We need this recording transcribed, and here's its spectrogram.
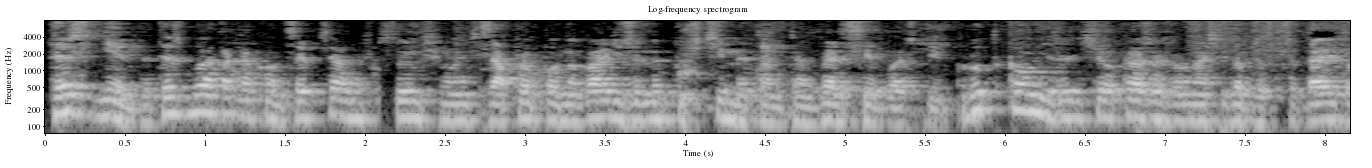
też nie, to też była taka koncepcja, w którymś momencie zaproponowali, że my puścimy tam tę wersję właśnie krótką, jeżeli się okaże, że ona się dobrze sprzedaje, to,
